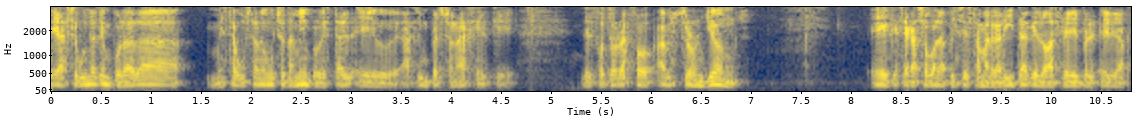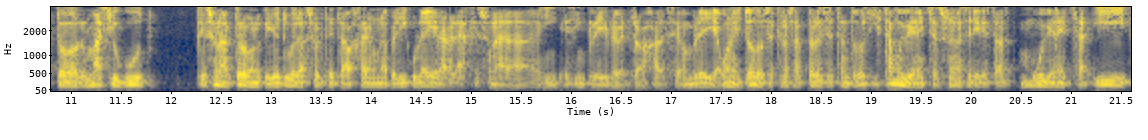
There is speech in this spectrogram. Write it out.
la segunda temporada me está gustando mucho también porque está eh, hace un personaje el que del fotógrafo Armstrong Jones eh, que se casó con la princesa Margarita que lo hace el, el actor Matthew Good que es un actor con el que yo tuve la suerte de trabajar en una película y la verdad es que es una es increíble ver trabajar a ese hombre y bueno y todos es que los actores están todos y está muy bien hecha es una serie que está muy bien hecha y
